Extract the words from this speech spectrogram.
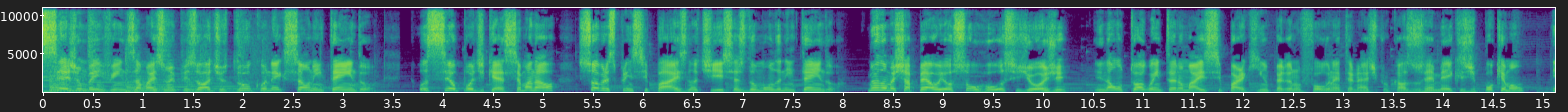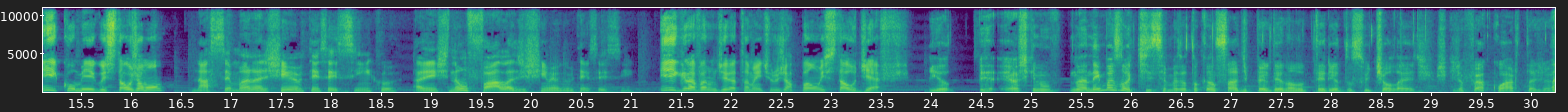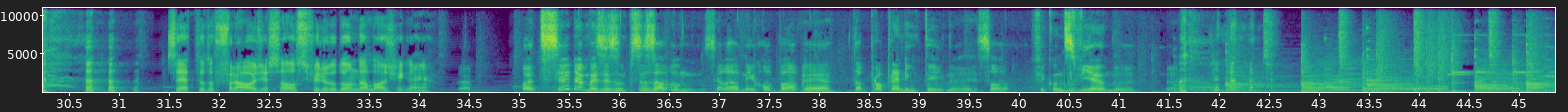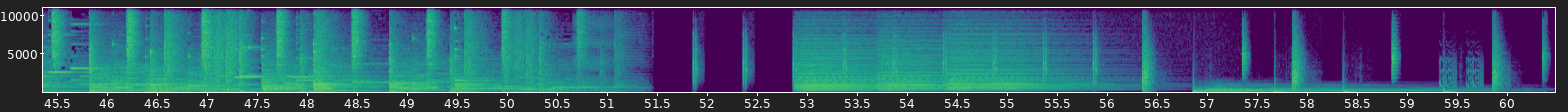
sejam bem-vindos a mais um episódio do Conexão Nintendo, o seu podcast semanal sobre as principais notícias do mundo Nintendo. Meu nome é Chapéu e eu sou o host de hoje, e não tô aguentando mais esse parquinho pegando fogo na internet por causa dos remakes de Pokémon. E comigo está o Jomon. Na semana de Shin Megami Tensei 5, a gente não fala de Shin Megami Tensei 5. E gravando diretamente do Japão está o Jeff. E eu, eu acho que não, não é nem mais notícia, mas eu tô cansado de perder na loteria do Switch OLED. Acho que já foi a quarta já. Isso é tudo fraude, é só os filhos do dono da loja que ganha. Pode ser, né? Mas eles não precisavam, sei lá, nem roubar, velho. Da própria Nintendo, véio. Só ficam desviando. véio.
